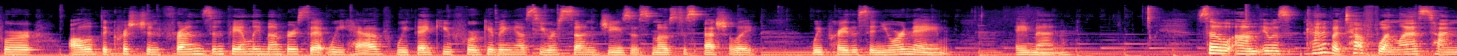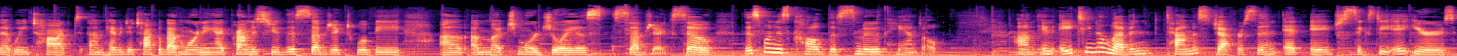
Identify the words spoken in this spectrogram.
for all of the Christian friends and family members that we have. We thank you for giving us your Son, Jesus, most especially. We pray this in your name. Amen. So um, it was kind of a tough one last time that we talked, um, having to talk about mourning. I promise you this subject will be uh, a much more joyous subject. So this one is called The Smooth Handle. Um, in 1811, Thomas Jefferson, at age 68 years,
